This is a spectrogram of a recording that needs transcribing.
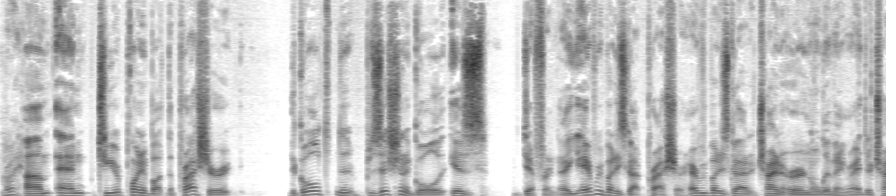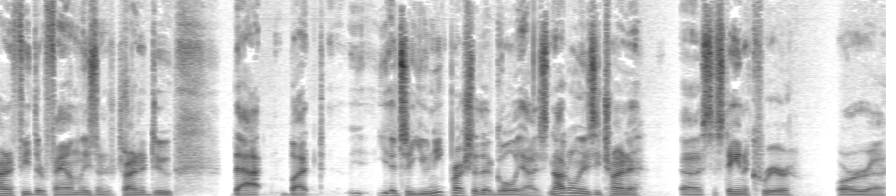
Right. Um, and to your point about the pressure, the goal, the position of goal is different. Everybody's got pressure. Everybody's got trying to earn a living, right? They're trying to feed their families and they're trying to do that. But it's a unique pressure that a goalie has. Not only is he trying to uh, sustain a career or uh,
